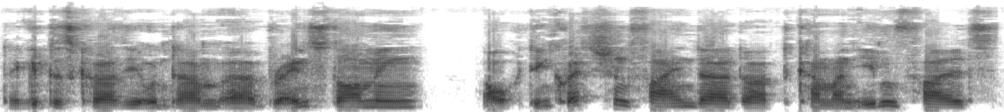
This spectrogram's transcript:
da gibt es quasi unter äh, Brainstorming auch den Question Finder. Dort kann man ebenfalls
